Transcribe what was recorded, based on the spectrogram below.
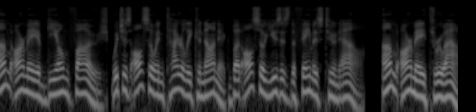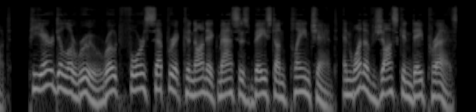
Um Armé of Guillaume Faugues, which is also entirely canonic but also uses the famous tune L. Um Armé throughout. Pierre de la Rue wrote four separate canonic masses based on plainchant, and one of Josquin des Prez.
